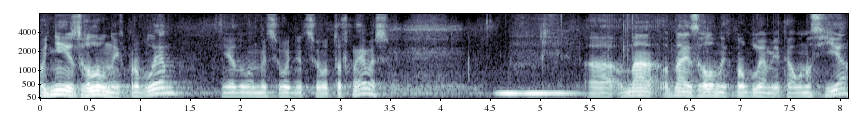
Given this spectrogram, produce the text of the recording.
Однією з головних проблем, я думаю, ми сьогодні цього торкнемось. Е, Одна, одна із головних проблем, яка у нас є,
